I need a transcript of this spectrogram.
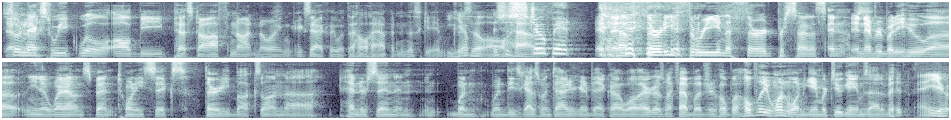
So next week we'll all be pissed off, not knowing exactly what the hell happened in this game. Because they'll all This is have, stupid. They'll have 33 and a third percent of snaps. and, and everybody who uh, you know went out and spent 26 30 bucks on uh, henderson and, and when when these guys went down you're gonna be like oh well there goes my fat budget Hope, hopefully you won one game or two games out of it Hey, you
